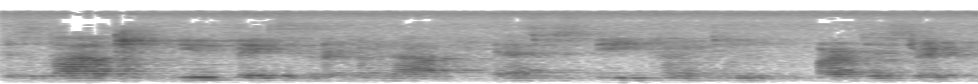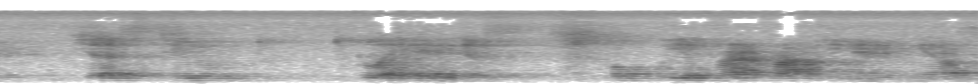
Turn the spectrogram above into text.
there's a lot of new faces that are coming out, and as we speak, coming to our district, just to go ahead and just on our property and everything else.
